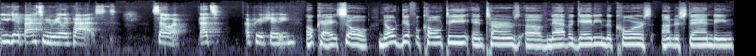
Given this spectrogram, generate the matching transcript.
you get back to me really fast. So that's appreciating. Okay, so no difficulty in terms of navigating the course, understanding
